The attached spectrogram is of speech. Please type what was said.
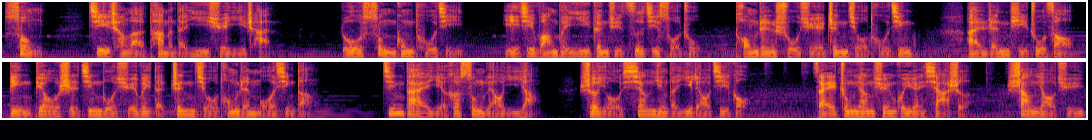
宋继承了他们的医学遗产，如《宋公图集》，以及王维一根据自己所著《同人数学针灸图经》，按人体铸造并标示经络穴位的针灸同人模型等。金代也和宋辽一样，设有相应的医疗机构，在中央宣徽院下设上药局，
